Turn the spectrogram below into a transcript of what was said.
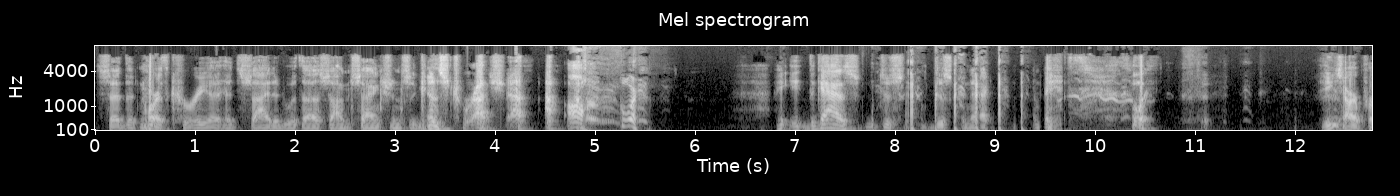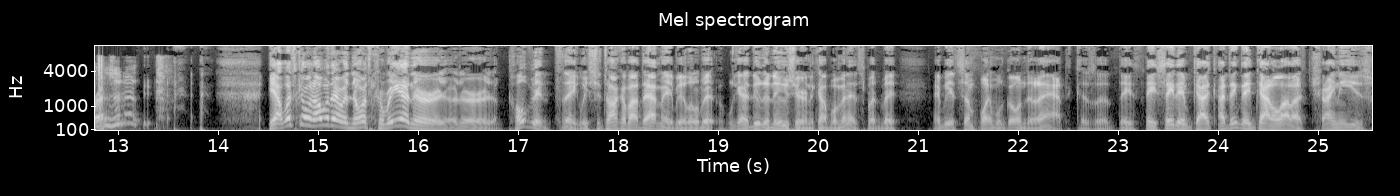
said that North Korea had sided with us on sanctions against Russia. oh, he, the guy's just disconnected. I mean, he's our president. Yeah, what's going on over there with North Korea and their their COVID thing? We should talk about that maybe a little bit. We got to do the news here in a couple of minutes, but maybe at some point we'll go into that because uh, they they say they've got. I think they've got a lot of Chinese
